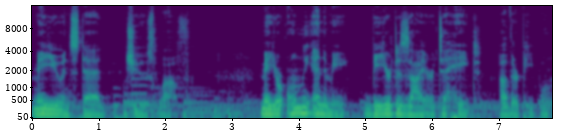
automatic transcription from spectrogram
may you instead choose love. May your only enemy be your desire to hate other people.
